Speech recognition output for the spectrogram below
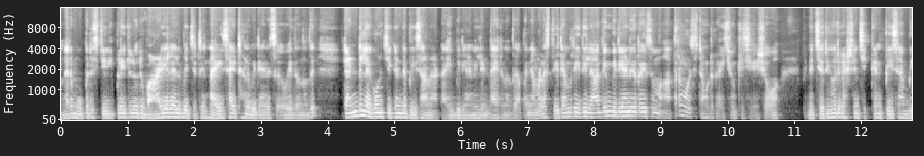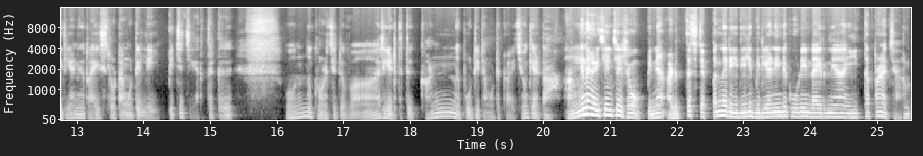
അന്നേരം മൂപ്പര് സ്റ്റീൽ പ്ലേറ്റിൽ ഒരു വാഴയിലെല്ലാം വെച്ചിട്ട് നൈസായിട്ടാണ് ബിരിയാണി സെർവ് ചെയ്തത് രണ്ട് ലഗോൺ ചിക്കന്റെ പീസാണ് കേട്ടോ ഈ ബിരിയാണിയിൽ ഉണ്ടായിരുന്നത്. അപ്പം നമ്മളെ സ്ഥിരം രീതിയിൽ ആദ്യം ബിരിയാണി റൈസ് മാത്രം കുറച്ചിട്ട് അങ്ങോട്ട് കഴിച്ചു. നോക്കിയ ശേഷമോ പിന്നെ ചെറിയൊരു കഷ്ണം ചിക്കൻ പീസ് ആ ബിരിയാണി റൈസിലോട്ട് അങ്ങോട്ട് ലയിപ്പിച്ച് ചേർത്തിട്ട് ഒന്ന് കുഴച്ചിട്ട് വാരിയെടുത്തിട്ട് കണ്ണ് പൂട്ടിയിട്ട് അങ്ങോട്ട് കഴിച്ചു. നോക്കിയേട്ടാ അങ്ങനെ കഴിച്ചതിന് ശേഷം പിന്നെ അടുത്ത സ്റ്റെപ്പ് എന്ന രീതിയിൽ ബിരിയാണീന്റെ കൂടെ ഉണ്ടായിരുന്ന ആ ഈത്തപ്പഴ അച്ചാറും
